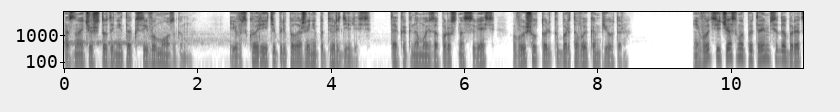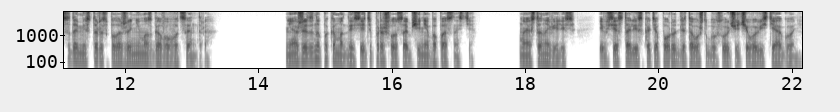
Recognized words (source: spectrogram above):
А значит, что-то не так с его мозгом. И вскоре эти предположения подтвердились, так как на мой запрос на связь вышел только бортовой компьютер. И вот сейчас мы пытаемся добраться до места расположения мозгового центра. Неожиданно по командной сети прошло сообщение об опасности. Мы остановились, и все стали искать опору для того, чтобы в случае чего вести огонь.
